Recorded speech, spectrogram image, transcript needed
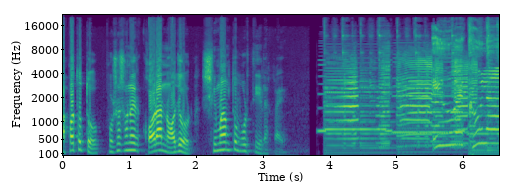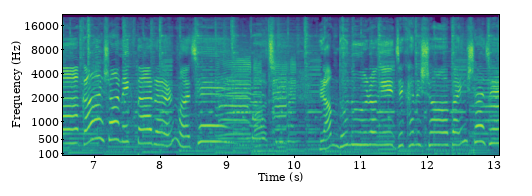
আপাতত প্রশাসনের কড়া নজর সীমান্তবর্তী এলাকায়। খোলা আকাশ অনেক তারার মাঝে। রামধনু রঙে যেখানে সবাই সাজে।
